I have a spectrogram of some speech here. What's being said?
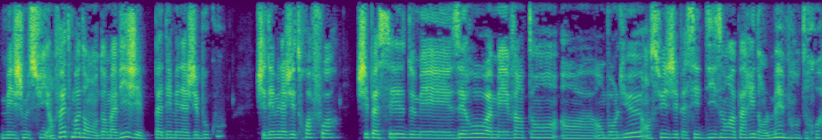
Mais je me suis, en fait, moi, dans, dans ma vie, j'ai pas déménagé beaucoup. J'ai déménagé trois fois. J'ai passé de mes 0 à mes 20 ans en, en banlieue. Ensuite, j'ai passé 10 ans à Paris dans le même endroit.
